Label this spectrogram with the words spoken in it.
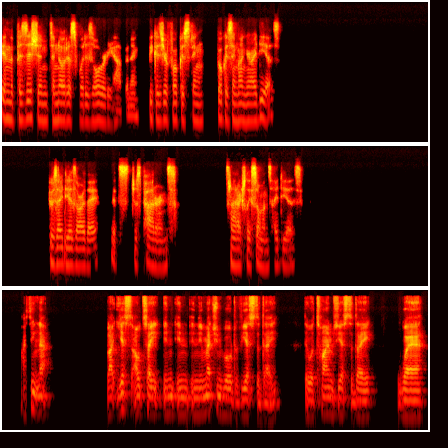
in the position to notice what is already happening because you're focusing focusing on your ideas. Whose ideas are they? It's just patterns. It's not actually someone's ideas. I think that, like yes, I would say in in in the imagined world of yesterday, there were times yesterday where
